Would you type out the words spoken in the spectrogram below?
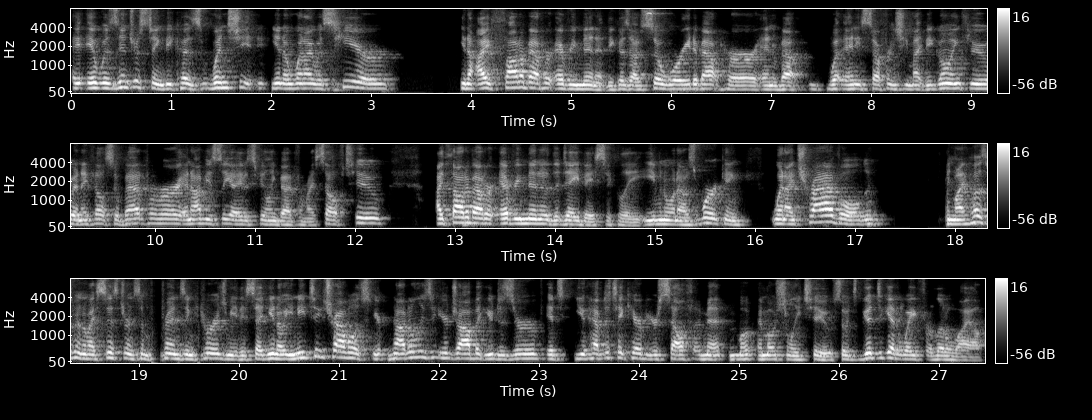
it, was interesting because when she, you know, when I was here, you know, I thought about her every minute because I was so worried about her and about what any suffering she might be going through. And I felt so bad for her. And obviously, I was feeling bad for myself too. I thought about her every minute of the day, basically, even when I was working. When I traveled, and my husband and my sister and some friends encouraged me. They said, you know, you need to travel. It's your, not only is it your job, but you deserve it's you have to take care of yourself emo- emotionally too. So it's good to get away for a little while.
